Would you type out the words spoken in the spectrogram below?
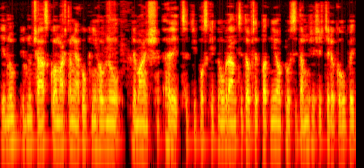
jednu, jednu částku a máš tam nějakou knihovnu, kde máš hry, co ti poskytnou v rámci toho předplatného, plus si tam můžeš ještě dokoupit,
